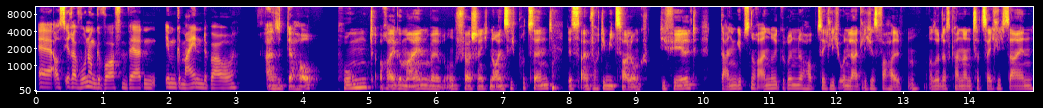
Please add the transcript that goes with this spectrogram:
äh, aus ihrer Wohnung geworfen werden im Gemeindebau? Also der Hauptpunkt, auch allgemein bei ungefähr wahrscheinlich 90 Prozent, ist einfach die Mietzahlung. Die fehlt. Dann gibt es noch andere Gründe, hauptsächlich unleidliches Verhalten. Also das kann dann tatsächlich sein,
